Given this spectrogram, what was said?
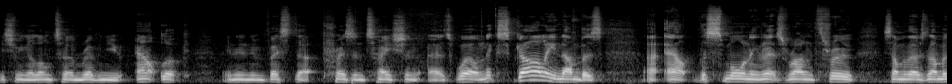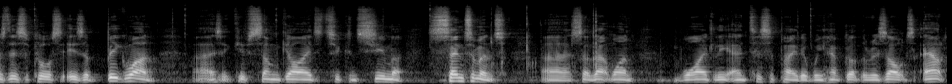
issuing a long term revenue outlook in an investor presentation as well. Nick Scali numbers are out this morning. Let's run through some of those numbers. This, of course, is a big one uh, as it gives some guide to consumer sentiment. Uh, so that one widely anticipated. We have got the results out.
